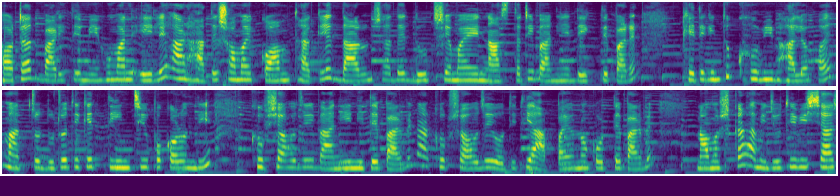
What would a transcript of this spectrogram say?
হঠাৎ বাড়িতে মেহমান এলে আর হাতে সময় কম থাকলে দারুণ স্বাদের দুধ সেমাইয়ের নাস্তাটি বানিয়ে দেখতে পারেন। খেতে কিন্তু খুবই ভালো হয়। মাত্র দুটো থেকে তিনটি উপকরণ দিয়ে খুব সহজেই বানিয়ে নিতে পারবেন আর খুব সহজেই অতিথি আপ্যায়নও করতে পারবেন। নমস্কার, আমি জ্যোতি বিশ্বাস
